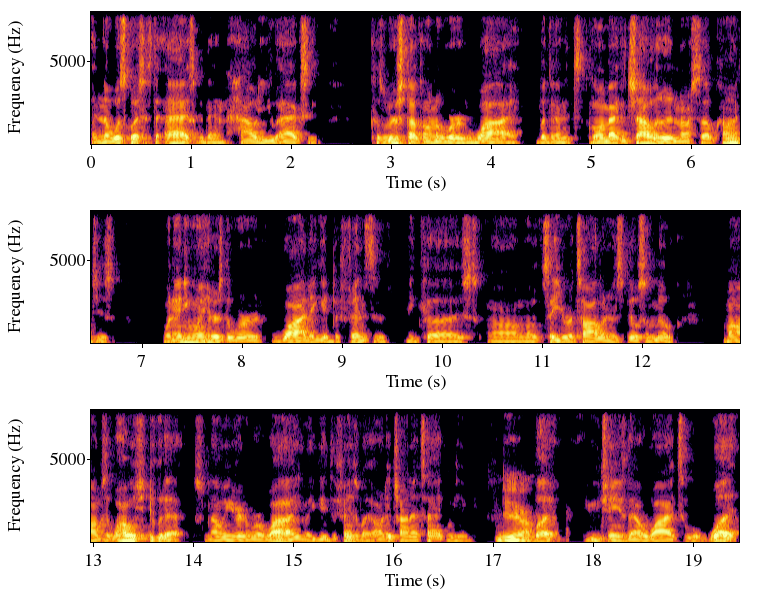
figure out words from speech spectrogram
and know what questions to ask, but then how do you ask it? Because we're stuck on the word why, but then it's going back to childhood and our subconscious. When anyone hears the word why, they get defensive because, um, say you're a toddler and spill some milk. Mom said, "Why would you do that?" So now when you hear the word why, you, know, you get defensive, like, "Are they're trying to attack me?" Yeah. But you change that why to a what.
